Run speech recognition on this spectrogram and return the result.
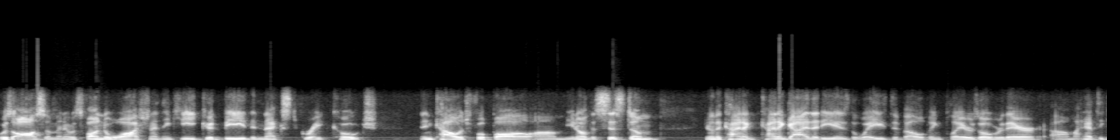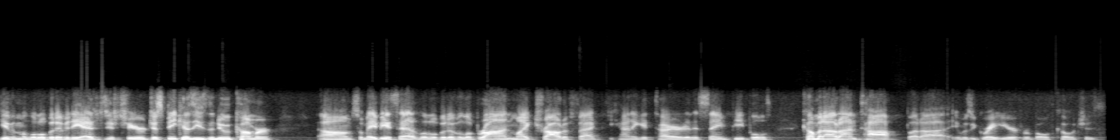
was awesome, and it was fun to watch. And I think he could be the next great coach in college football. Um, you know the system, you know the kind of kind of guy that he is, the way he's developing players over there. Um, I have to give him a little bit of an edge this year, just because he's the newcomer. Um, so maybe it's that little bit of a LeBron, Mike Trout effect. You kind of get tired of the same people coming out on top, but uh, it was a great year for both coaches.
